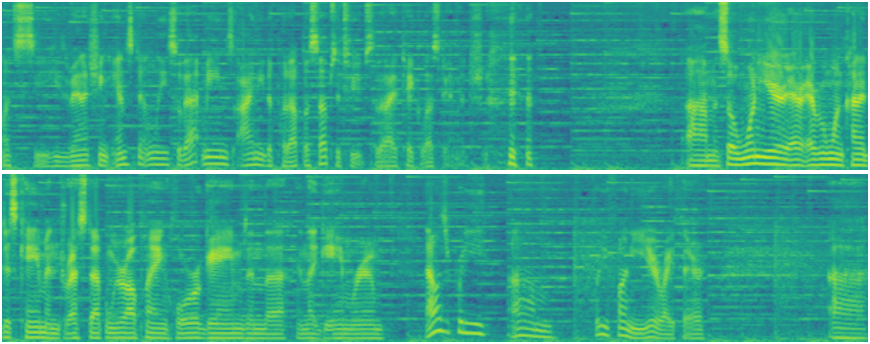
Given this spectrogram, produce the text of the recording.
Let's see, he's vanishing instantly, so that means I need to put up a substitute so that I take less damage. um, and so one year, everyone kind of just came and dressed up, and we were all playing horror games in the in the game room. That was a pretty um, pretty fun year right there. Uh,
